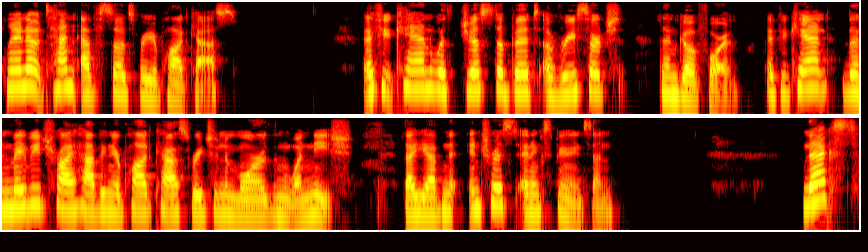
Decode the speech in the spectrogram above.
plan out 10 episodes for your podcast. If you can, with just a bit of research then go for it. If you can't, then maybe try having your podcast reach into more than one niche that you have interest and experience in. Next,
